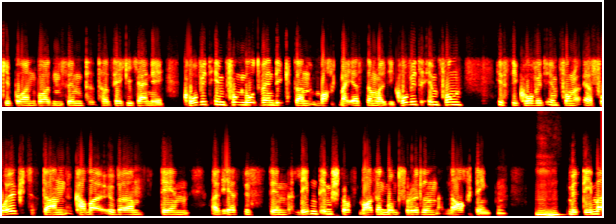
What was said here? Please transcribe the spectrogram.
geboren worden sind, tatsächlich eine Covid-Impfung notwendig. Dann macht man erst einmal die Covid-Impfung. Ist die Covid-Impfung erfolgt, dann kann man über den als erstes den Lebendimpfstoff Masernmundfrödeln nachdenken, mhm. mit dem man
